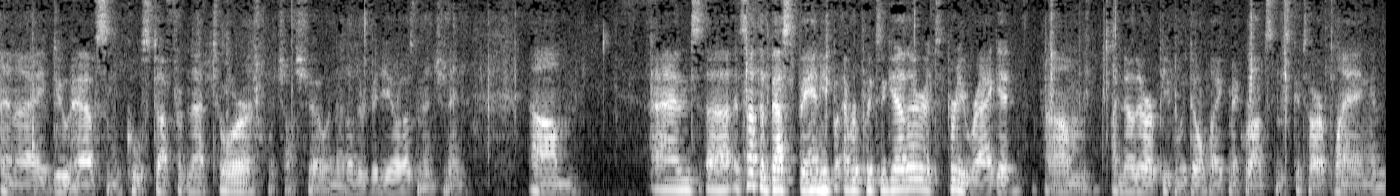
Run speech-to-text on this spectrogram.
and I do have some cool stuff from that tour, which I'll show in that other video I was mentioning. Um, and uh, it's not the best band he ever put together. It's pretty ragged. Um, I know there are people who don't like Mick Ronson's guitar playing and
